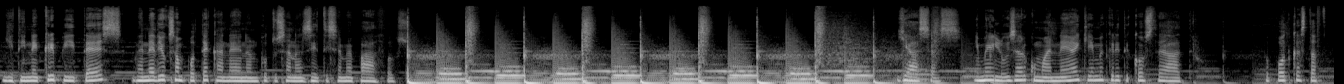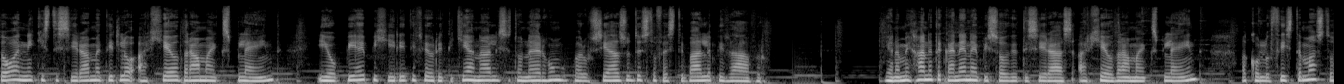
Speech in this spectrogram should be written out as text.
Γιατί οι νεκροί ποιητές δεν έδιωξαν ποτέ κανέναν που τους αναζήτησε με πάθος. Γεια σας, είμαι η Λουίζα Αρκουμανέα και είμαι κριτικός θεάτρου. Το podcast αυτό ανήκει στη σειρά με τίτλο «Αρχαίο δράμα Explained», η οποία επιχειρεί τη θεωρητική ανάλυση των έργων που παρουσιάζονται στο Φεστιβάλ Επιδαύρου. Για να μην χάνετε κανένα επεισόδιο της σειράς «Αρχαίο δράμα Explained», ακολουθήστε μας στο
